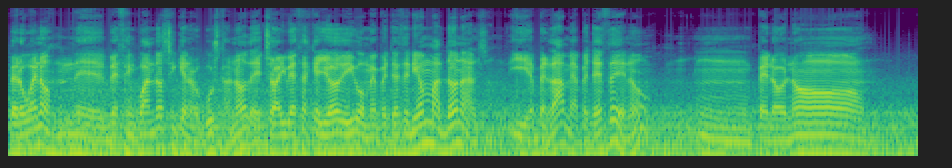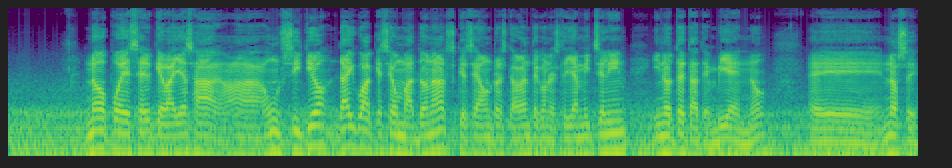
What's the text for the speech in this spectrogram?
Pero bueno, de vez en cuando sí que nos gusta, ¿no? De hecho, hay veces que yo digo, me apetecería un McDonald's. Y es verdad, me apetece, ¿no? Mm, pero no no puede ser que vayas a, un sitio, da igual que sea un McDonald's, que sea un restaurante con estrella Michelin y no te traten bien, ¿no? Eh, no sé,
